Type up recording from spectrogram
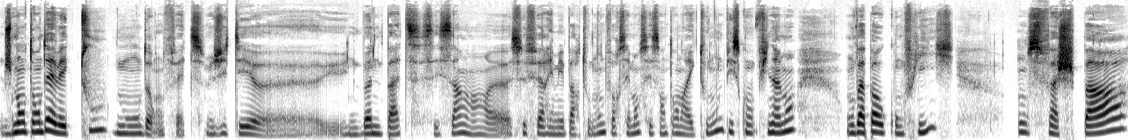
Je m'entendais avec tout le monde en fait. J'étais euh, une bonne patte, c'est ça. Hein, se faire aimer par tout le monde, forcément, c'est s'entendre avec tout le monde, puisqu'on finalement, on va pas au conflit, on se fâche pas,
